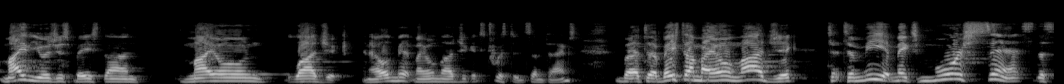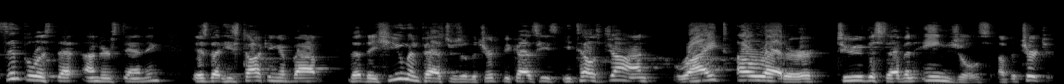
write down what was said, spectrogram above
My view is just based on my own logic, and I'll admit my own logic gets twisted sometimes. But uh, based on my own logic, to, to me it makes more sense. The simplest that understanding is that he's talking about the, the human pastors of the church because he's, he tells John, write a letter to the seven angels of the churches.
